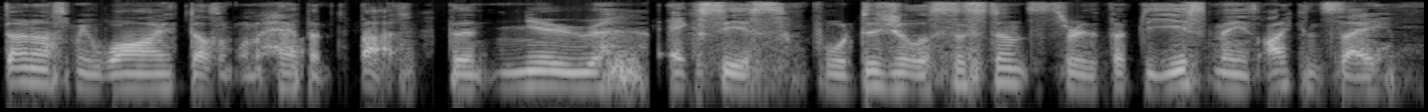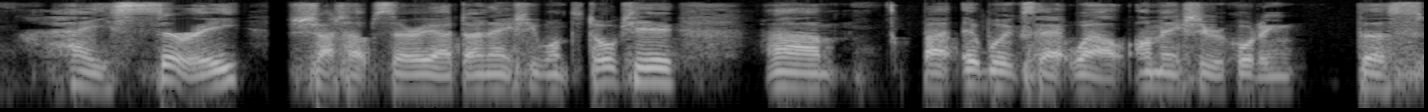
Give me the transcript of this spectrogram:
Don't ask me why, doesn't want to happen. But the new access for digital assistance through the 50S means I can say, hey Siri, shut up Siri, I don't actually want to talk to you. Um, but it works that well. I'm actually recording this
